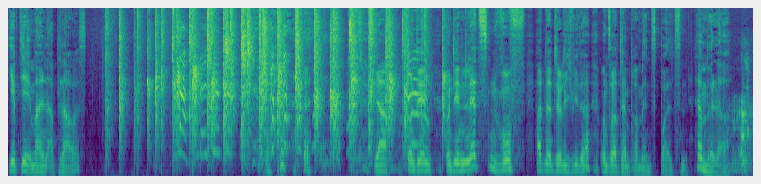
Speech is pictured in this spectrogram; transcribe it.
Gebt ihr ihr mal einen Applaus? Ja, und den, und den letzten Wuff hat natürlich wieder unser Temperamentsbolzen, Herr Müller.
